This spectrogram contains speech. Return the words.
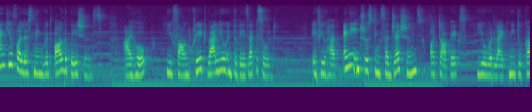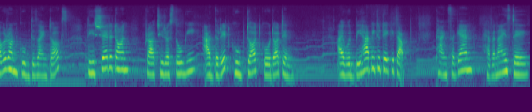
Thank you for listening with all the patience. I hope you found great value in today's episode. If you have any interesting suggestions or topics you would like me to cover on Coop Design Talks, please share it on prachirastogi at the ratecoop.co.in. I would be happy to take it up. Thanks again. Have a nice day.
